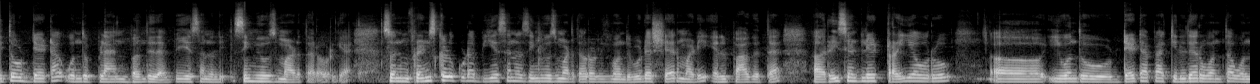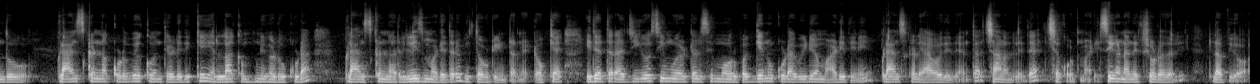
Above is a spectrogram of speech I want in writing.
ವಿತೌಟ್ ಡೇಟಾ ಒಂದು ಪ್ಲ್ಯಾನ್ ಬಂದಿದೆ ಬಿ ಎಸ್ ಎನ್ ಅಲ್ಲಿ ಸಿಮ್ ಯೂಸ್ ಮಾಡ್ತಾರೆ ಅವ್ರಿಗೆ. ಸೊ ನಿಮ್ಮ ಫ್ರೆಂಡ್ಸ್ಗಳು ಕೂಡ B S N SIM use ಮಾಡ್ತಾರೆ. ಅವ್ರಿಗೆ ಒಂದು ವಿಡಿಯೋ ಶೇರ್ ಮಾಡಿ ಹೆಲ್ಪ್ ಆಗುತ್ತೆ. ರೀಸೆಂಟ್ಲಿ ಟ್ರೈ ಅವರು ಈ ಒಂದು ಡೇಟಾ ಪ್ಯಾಕ್ ಇಲ್ಲದೇ ಇರುವಂಥ ಒಂದು ಪ್ಲ್ಯಾನ್ಸ್ಗಳನ್ನ ಕೊಡಬೇಕು ಅಂತ ಹೇಳಿದಕ್ಕೆ ಎಲ್ಲ ಕಂಪ್ನಿಗಳು ಕೂಡ ಪ್ಲ್ಯಾನ್ಸ್ಗಳನ್ನ ರಿಲೀಸ್ ಮಾಡಿದ್ದಾರೆ ವಿತೌಟ್ ಇಂಟರ್ನೆಟ್ ಓಕೆ ಇದೇ ಥರ ಜಿಯೋ ಸಿಮ್ ಏರ್ಟೆಲ್ ಸಿಮ್ ಅವ್ರ ಬಗ್ಗೆನೂ ಕೂಡ ವೀಡಿಯೋ ಮಾಡಿದ್ದೀನಿ. ಪ್ಲ್ಯಾನ್ಸ್ಗಳು ಯಾವುದಿದೆ ಅಂತ ಚಾನಲ್ ಇದೆ ಚೆಕ್ಔಟ್ ಮಾಡಿ. ಸಿಗೋಣ ನೆಕ್ಸ್ಟ್ ವಿಡಿಯೋದಲ್ಲಿ ಲವ್ ಯು ಆಲ್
